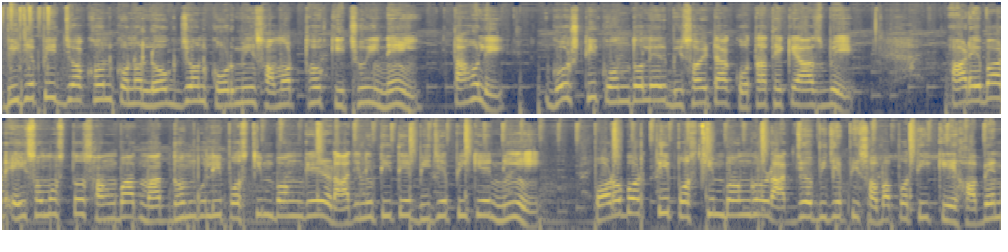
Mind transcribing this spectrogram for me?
বিজেপির যখন কোনো লোকজন, কর্মী, সমর্থক কিছুই নেই, তাহলে গোষ্ঠী কোন্দলের বিষয়টা, কোথা থেকে আসবে? আর এবার এই সমস্ত সংবাদ মাধ্যমগুলি পশ্চিমবঙ্গের রাজনীতিতে বিজেপিকে নিয়ে পরবর্তী পশ্চিমবঙ্গ রাজ্য বিজেপি সভাপতি কে হবেন,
